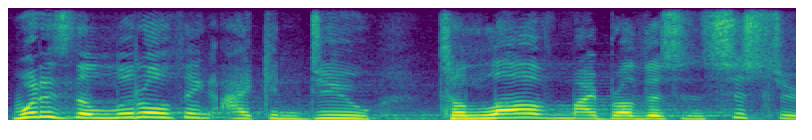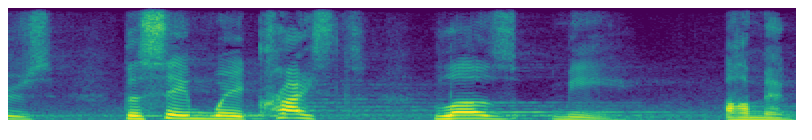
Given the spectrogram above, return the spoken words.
What is the little thing I can do to love my brothers and sisters the same way Christ loves me? Amen.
